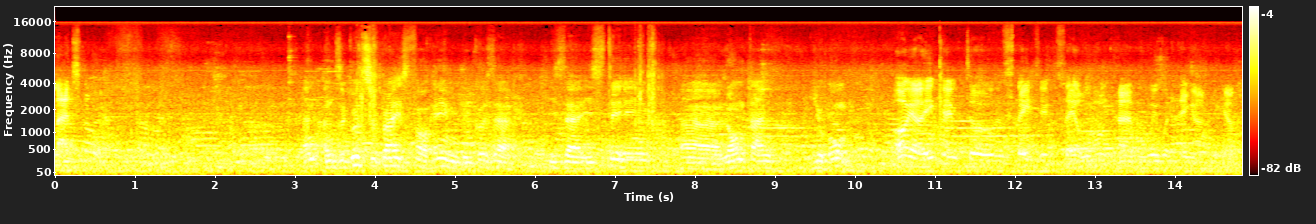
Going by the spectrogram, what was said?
latched on. and, and the good surprise for him because uh, he's, uh, he's staying a long time Oh yeah, he came to the States, could say, a long time and we would hang out together.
